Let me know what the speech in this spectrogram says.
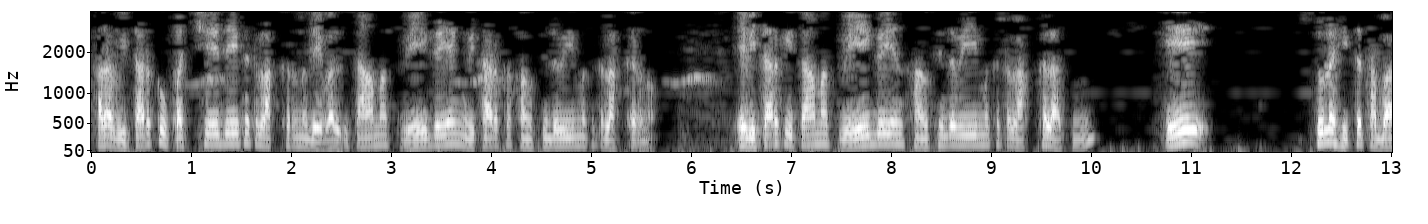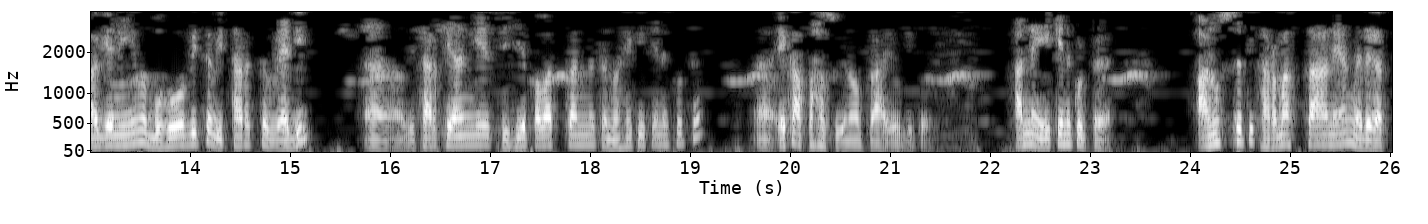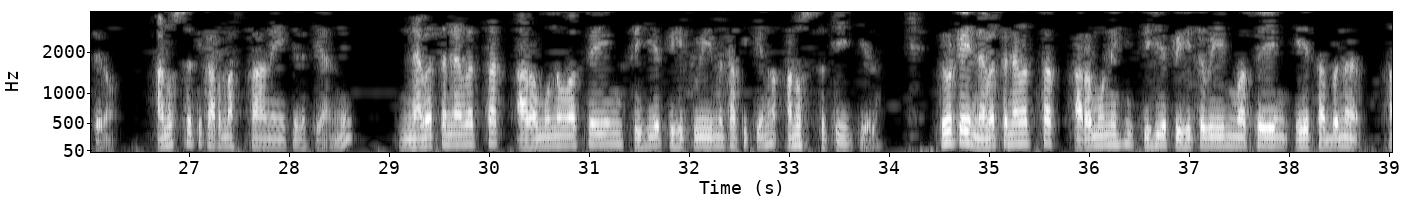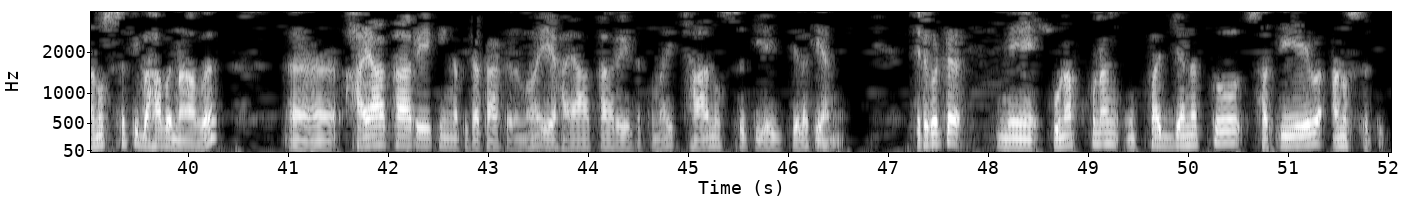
අර විතර්ක උපච්ඡේදයකට ලක් කරන දේවල් ඉතාමත් වේගයෙන් විතර්ක සංසිඳ වීමකට ලක් කරනවා. ඒ විතර්ක ඉතාමත් වේගයෙන් සංසිඳ වීමකට ලක් කළත් ඒ තුල හිත තබා ගැනීම බොහෝ විට විතර්ක වැඩි විතර්කයන්ගේ සිහිය පවත්වන්නට නොහැකි කෙනෙකුට ඒක අපහසු වෙනවා ප්‍රායෝගිකව. අන්න ඒ කෙනෙකුට අනුස්සති කර්මස්ථානයන් වැදගත් වෙනවා. අනුස්සති කර්මස්ථානය කියලා කියන්නේ නැවත නැවතත් අරමුණ වශයෙන් සිහිය පිහිටුවීමට අපි කියන අනුස්සතිය කියලා. ඒකට මේ නැවත නැවතත් අරමුණෙහි සිහිය පිහිටවීම වශයෙන් ඒ තබන අනුස්සති භාවනාව හය ආකාරයකින් අපි කතා කරනවා. ඒ හය ආකාරයට තමයි ඡානුස්සතියයි කියලා කියන්නේ. එතකොට මේ පුනප්පුණං uppajjanato satiyeva anussati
